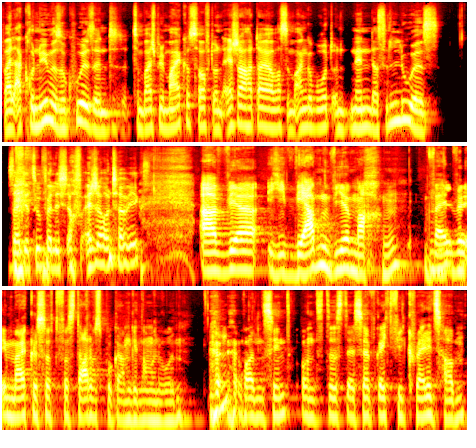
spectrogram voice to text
weil Akronyme so cool sind. Zum Beispiel Microsoft und Azure hat da ja was im Angebot und nennen das Lewis. Seid ihr zufällig auf Azure unterwegs? Uh, wir, werden wir machen, mhm. weil wir im Microsoft for Startups Programm genommen wurden, mhm. worden sind und das deshalb recht viel Credits haben,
